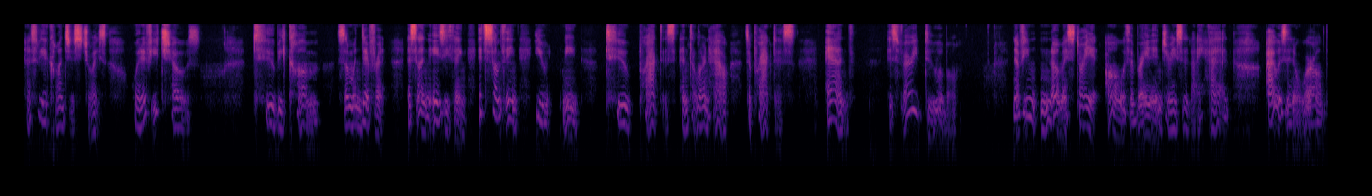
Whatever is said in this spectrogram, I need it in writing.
It has to be a conscious choice. What if you chose to become someone different? It's not an easy thing. It's something you need to practice and to learn how to practice. And it's very doable. Now, if you know my story at all with the brain injuries that I had, I was in a world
